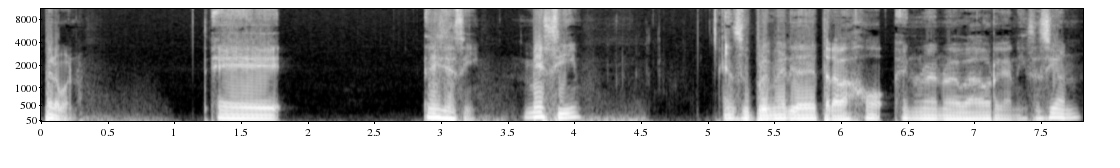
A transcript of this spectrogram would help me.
Pero bueno. Eh, dice así. Messi en su primer día de trabajo en una nueva organización,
